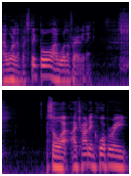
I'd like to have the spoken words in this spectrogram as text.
I wore them for stickball. I wore them for everything. So I, I try to incorporate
